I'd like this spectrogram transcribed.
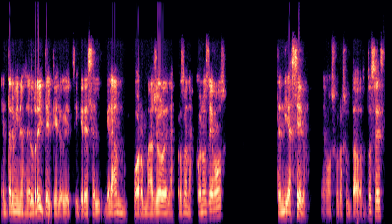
en términos del retail, que es lo que, si querés, el gran por mayor de las personas conocemos, tendía cero, digamos, sus resultados. Entonces,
